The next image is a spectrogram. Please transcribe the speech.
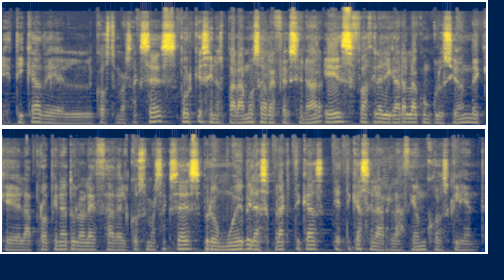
ética del Customer Success, porque si nos paramos a reflexionar, es fácil llegar a la conclusión de que la propia naturaleza del Customer Success promueve las prácticas éticas en la relación con los clientes.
